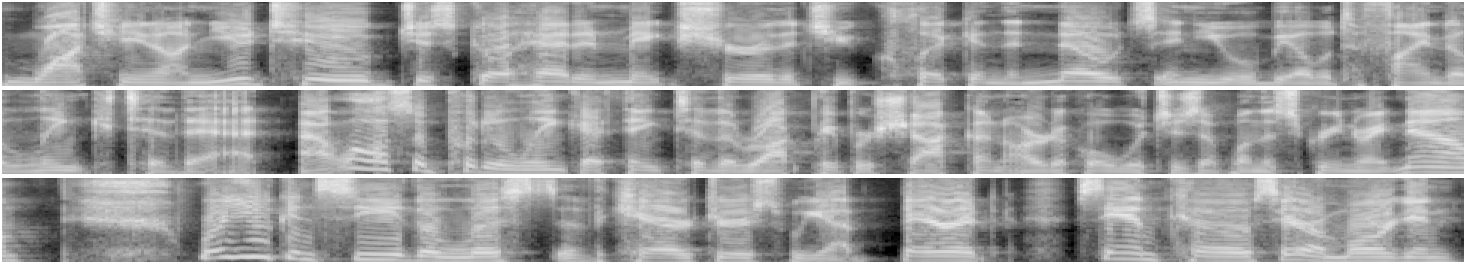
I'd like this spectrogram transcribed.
watching on YouTube, just go ahead and make sure that you click in the notes and you will be able to find a link to that. I'll also put a link, I think, to the Rock Paper Shotgun article, which is up on the screen right now, where you can see the list of the characters. We got Barrett, Sam Coe, Sarah Morgan,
